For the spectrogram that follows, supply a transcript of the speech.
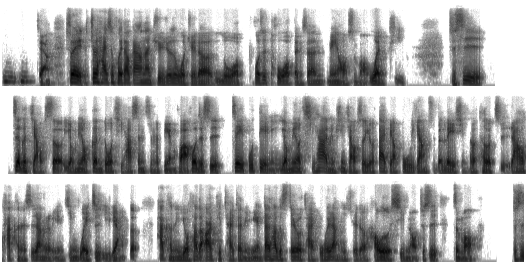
嗯嗯，这样，所以就还是回到刚刚那句，就是我觉得裸或是脱本身没有什么问题，只是。这个角色有没有更多其他深层的变化，或者是这一部电影有没有其他的女性角色有代表不一样子的类型和特质？然后它可能是让人眼睛为之一亮的，它可能有它的 archetype 在里面，但它的 stereotype 不会让你觉得好恶心哦。就是怎么，就是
